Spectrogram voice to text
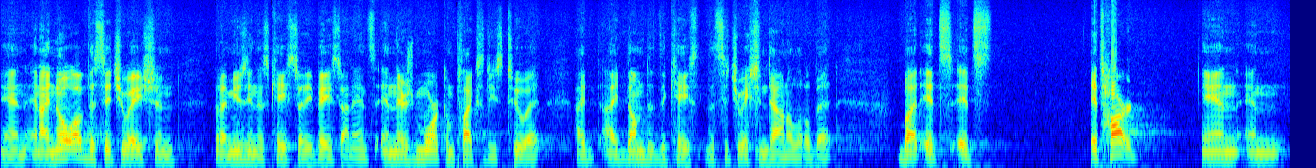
And, and I know of the situation that I'm using this case study based on, and, and there's more complexities to it. I, I dumbed the case, the situation down a little bit, but it's, it's, it's hard. And, and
